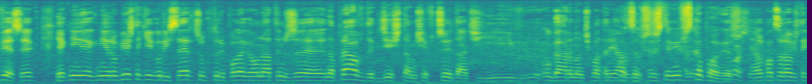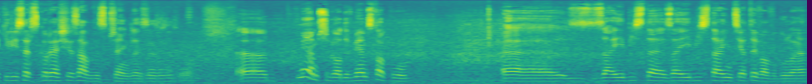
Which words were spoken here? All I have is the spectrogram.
wiesz jak, jak, nie, jak nie robiłeś takiego researchu, który polegał na tym, że naprawdę gdzieś tam się wczytać i, i ogarnąć materiały. Po co? Przecież ty mi wszystko No powiesz. właśnie, ale po co robić taki research, skoro ja się sam wysprzęglę? E, miałem przygody w Białymstoku. E, zajebiste, zajebista inicjatywa w ogóle.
